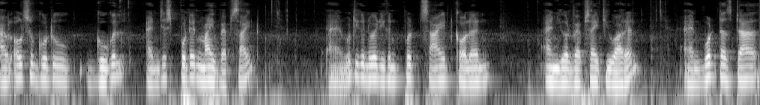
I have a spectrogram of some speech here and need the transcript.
I will also go to Google and just put in my website. And what you can do is you can put site colon and your website URL and what does that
